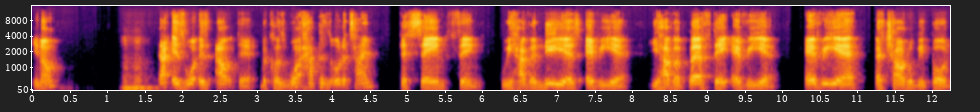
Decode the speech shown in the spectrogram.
you know? Mhm. That is what is out there because what happens all the time? The same thing. We have a New Year's every year. You have a birthday every year. Every year, a child will be born.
